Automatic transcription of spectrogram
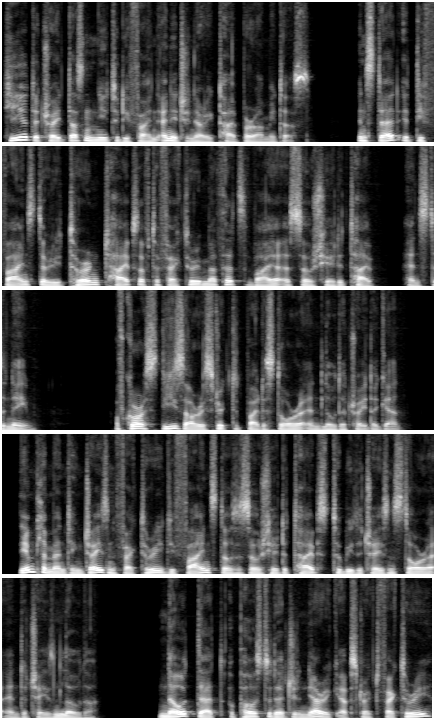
Here the trait doesn't need to define any generic type parameters. Instead, it defines the return types of the factory methods via associated type, hence the name. Of course, these are restricted by the storer and loader trait again. The implementing JSON factory defines those associated types to be the JSON storer and the JSON loader. Note that opposed to the generic abstract factory,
